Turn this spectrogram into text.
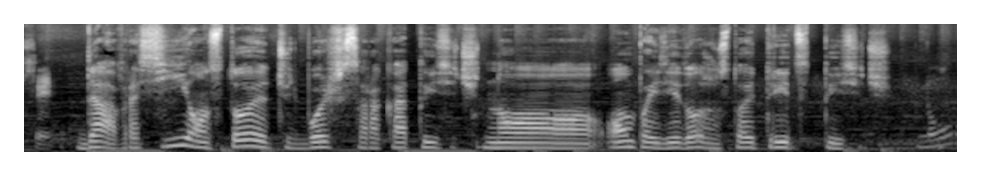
в среднем. Да, в России он стоит чуть больше 40 тысяч, но он, по идее, должен стоить 30 тысяч. Ну,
